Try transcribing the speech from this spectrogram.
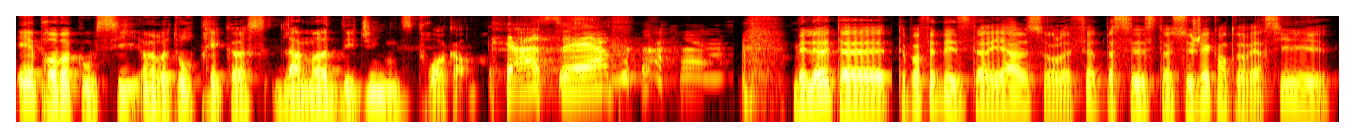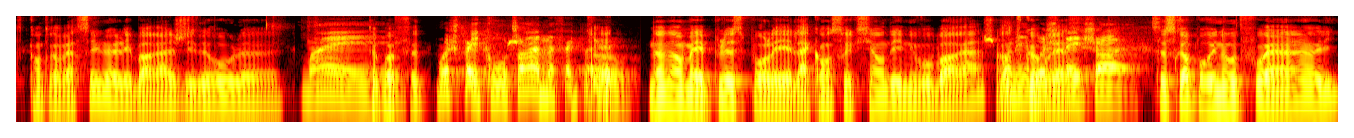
et elle provoque aussi un retour précoce de la mode des jeans trois quarts. Ah! Mais là, t'as t'as pas fait d'éditorial sur le fait, parce que c'est un sujet controversé, controversé là, les barrages hydro. Là. Ouais. T'as pas fait. Moi, je paye trop cher ma facture. Non, non, mais plus pour les- la construction des nouveaux barrages. En tout cas, moi, je paye cher. Ce sera pour une autre fois, hein, Oli?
